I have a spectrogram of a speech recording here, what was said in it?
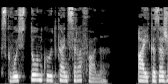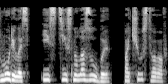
сквозь тонкую ткань сарафана. Айка зажмурилась и стиснула зубы, почувствовав,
